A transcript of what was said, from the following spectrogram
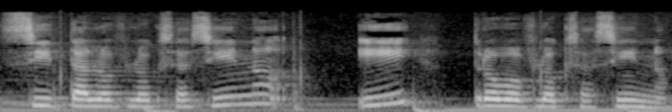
citalofloxacino y trobofloxacino.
